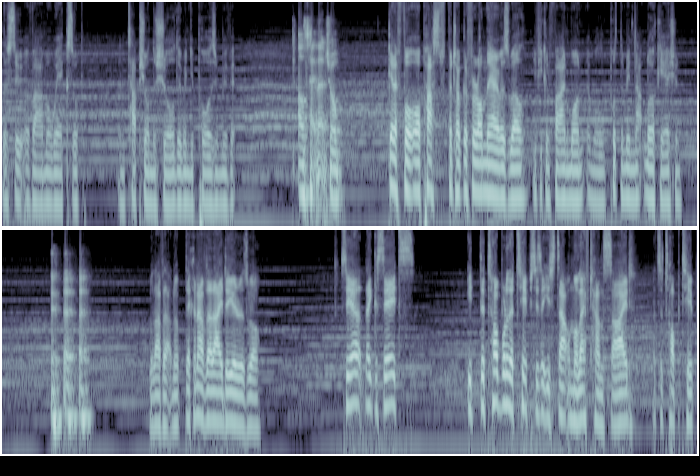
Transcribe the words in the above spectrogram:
the suit of armor wakes up and taps you on the shoulder when you're posing with it. I'll take that job. Get a photo pass photographer on there as well if you can find one, and we'll put them in that location. We'll have that. up. They can have that idea as well. So yeah, like I say, it's it, the top. One of the tips is that you start on the left hand side. That's a top tip.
